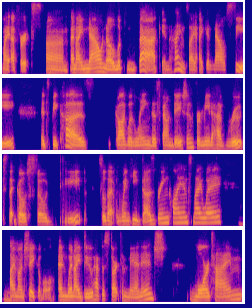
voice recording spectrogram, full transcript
my efforts. Um, and I now know, looking back in hindsight, I can now see it's because God was laying this foundation for me to have roots that go so deep so that when He does bring clients my way, mm-hmm. I'm unshakable. And when I do have to start to manage more time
